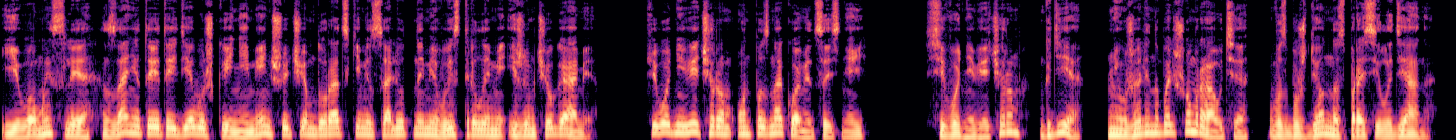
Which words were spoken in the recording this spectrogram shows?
Его мысли заняты этой девушкой не меньше, чем дурацкими салютными выстрелами и жемчугами. Сегодня вечером он познакомится с ней. «Сегодня вечером? Где? Неужели на Большом Рауте?» — возбужденно спросила Диана.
